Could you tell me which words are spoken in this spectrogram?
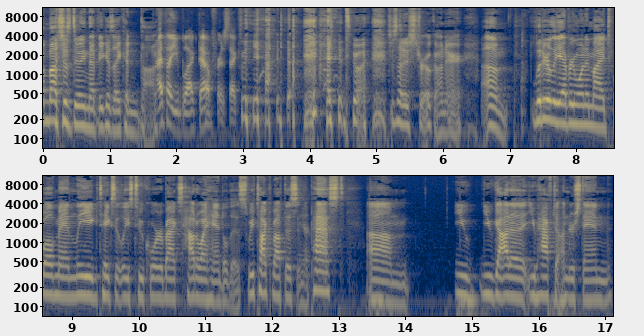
I'm not just doing that because I couldn't talk. I thought you blacked out for a second. yeah, I did, I did too. I just had a stroke on air. Um, literally everyone in my 12 man league takes at least two quarterbacks. How do I handle this? We've talked about this in the past. Um, you you gotta you have to understand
